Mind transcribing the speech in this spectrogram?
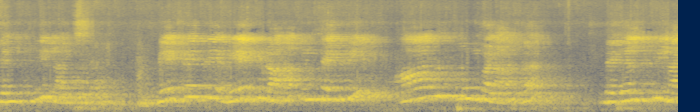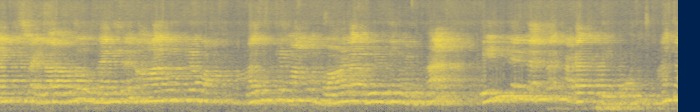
ஹெல்தி லைஃப் ஸ்டைல் மேற்கத்திய மேற்குலகம் இன்றைக்கு ஆறு தூண்களாக இந்த ஹெல்தி லைஃப் ஸ்டைல் அதாவது ஒரு மனிதன் ஆரோக்கியமாக ஆரோக்கியமாக வாழ வேண்டும் என்றால் என்னென்ன கடைப்பிடிப்போம் அந்த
